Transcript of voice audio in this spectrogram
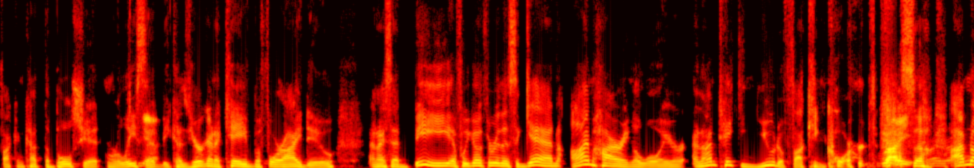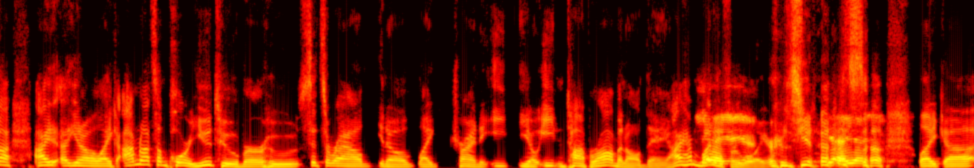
fucking cut the bullshit and release Yeah. it because you're going to cave before I do. And I said, B, if we go through this again, I'm hiring a lawyer and I'm taking you to fucking court. Right, So right, right. I'm not, I, uh, you know, like, I'm not some poor YouTuber who sits around, you know, like trying to eat, you know, eating top ramen all day. I have money yeah, for yeah. lawyers, you know? So, like uh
